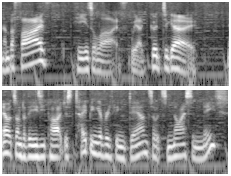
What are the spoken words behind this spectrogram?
number five, he is alive. We are good to go. Now it's onto the easy part, just taping everything down so it's nice and neat.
